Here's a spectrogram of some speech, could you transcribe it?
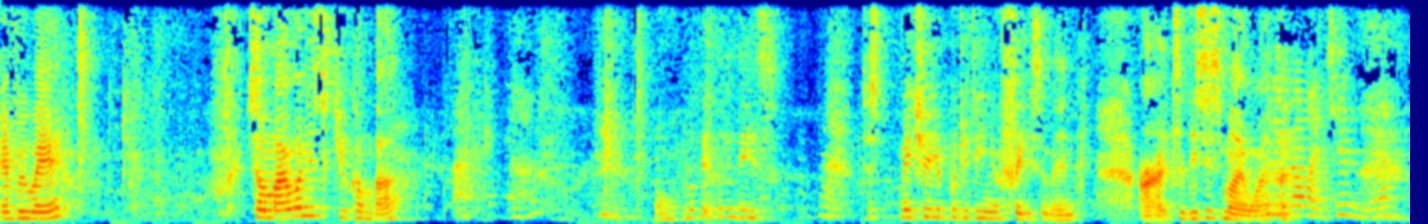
everywhere. So my one is cucumber. Oh, look at look at this. Just make sure you put it in your face, man. All right, so this is my one. Put it on my chin, man.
